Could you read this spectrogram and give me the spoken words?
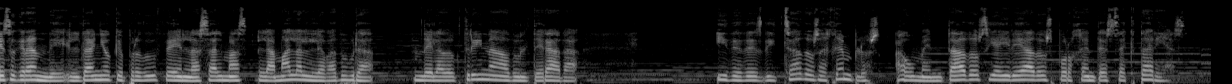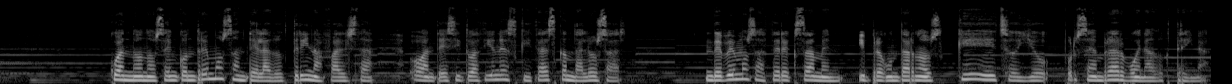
Es grande el daño que produce en las almas la mala levadura de la doctrina adulterada y de desdichados ejemplos aumentados y aireados por gentes sectarias. Cuando nos encontremos ante la doctrina falsa o ante situaciones quizá escandalosas, debemos hacer examen y preguntarnos qué he hecho yo por sembrar buena doctrina.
